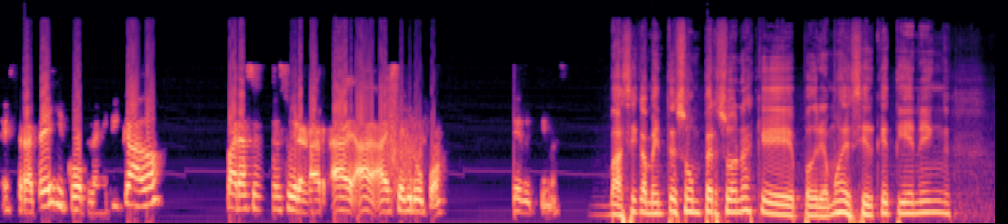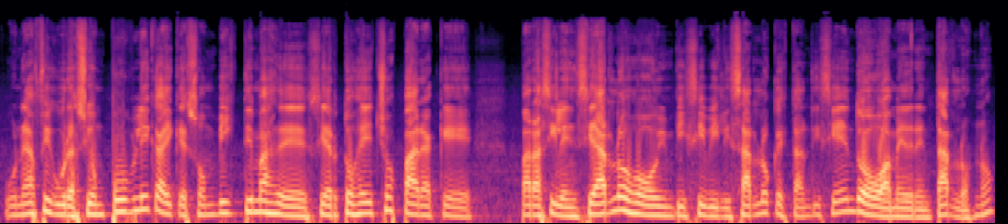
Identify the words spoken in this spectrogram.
estratégico planificado para censurar a ese grupo de víctimas. Básicamente son personas que podríamos decir que tienen una figuración pública y que son víctimas de ciertos hechos para que para silenciarlos o invisibilizar lo que están diciendo o amedrentarlos, ¿no?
